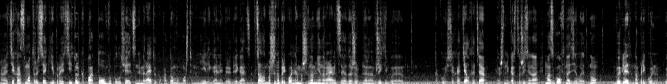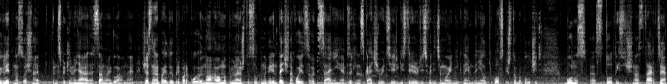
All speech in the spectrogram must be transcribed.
Э, техосмотры всякие пройти, и только потом вы получаете номера, и только потом вы можете на ней легально передвигаться. В целом, машина прикольная, машина мне нравится. Я даже, наверное, в жизни бы такую себе хотел, хотя, конечно, мне кажется, жизнь она мозгов наделает, но выглядит она прикольно. Выглядит она сочно, это, в принципе, для меня самое главное. Сейчас, наверное, поеду и припаркую, но а вам напоминаю, что ссылка на Гаринтеч находится в описании. Обязательно скачивайте, и регистрируйтесь, вводите мой никнейм Даниил Киповский, чтобы получить бонус 100 э, тысяч на старте.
